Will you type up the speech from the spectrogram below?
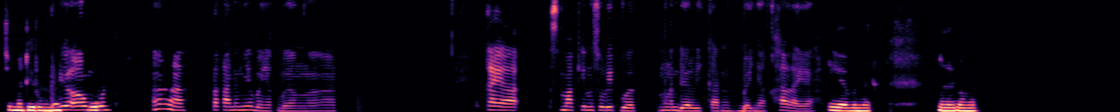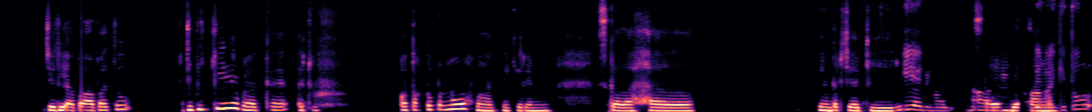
Cuma di rumah. Ya ampun. Ah, tekanannya banyak banget. Kayak semakin sulit buat mengendalikan banyak hal lah ya. Iya, bener. Bener banget. Jadi apa-apa tuh dipikir banget. Kayak, aduh, otak tuh penuh banget mikirin segala hal yang terjadi Iya, ah, setahun dan belakangan. lagi tuh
